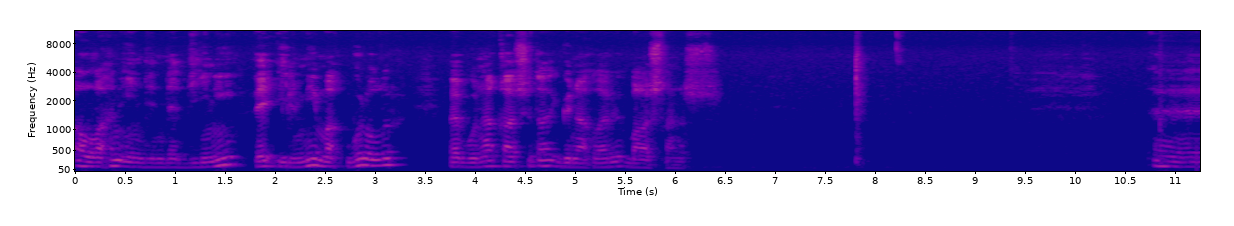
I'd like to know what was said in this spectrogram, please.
Allah'ın indinde dini ve ilmi makbul olur ve buna karşı da günahları bağışlanır. Evet,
